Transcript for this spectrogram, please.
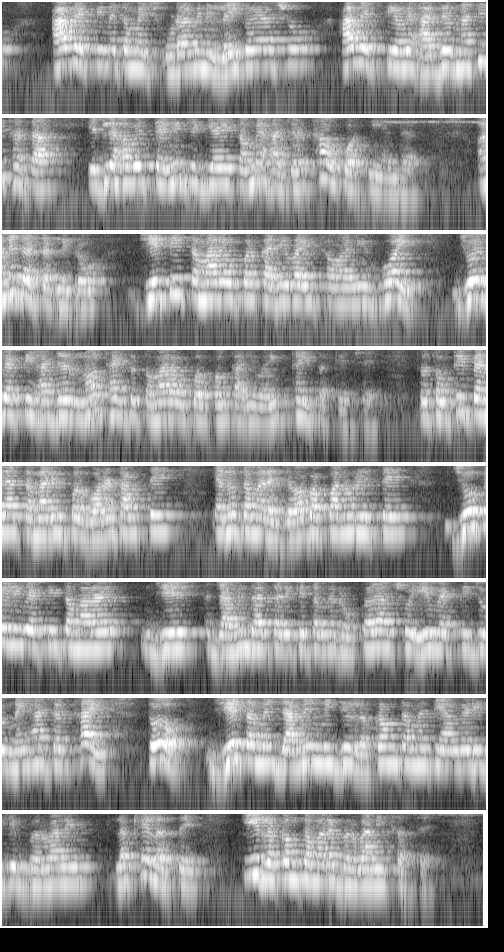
આ વ્યક્તિને તમે છોડાવીને લઈ ગયા છો, આ વ્યક્તિ હવે હાજર નથી થતા, એટલે હવે તેની જગ્યાએ તમે હાજર થાવ કોર્ટની અંદર. અને દર્શક મિત્રો, જે તે તમારા ઉપર કાર્યવાહી થવાની હોય, જો એ વ્યક્તિ હાજર ન થાય તો તમારા ઉપર પણ કાર્યવાહી થઈ શકે છે. તો સૌથી પહેલાં તમારી ઉપર વોરંટ આવશે, એનો તમારે જવાબ આપવાનો રહેશે. જો પેલી વ્યક્તિ તમારે જે જામીનદાર તરીકે તમે રોકાયા છો એ વ્યક્તિ જો નહીં હાજર થાય, તો જે તમે જામીનની જે રકમ તમે ત્યાં આગળ જે ભરવાની લખેલ હશે, એ રકમ તમારે ભરવાની થશે.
